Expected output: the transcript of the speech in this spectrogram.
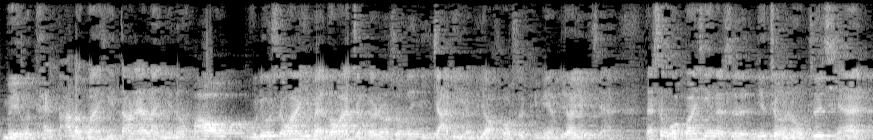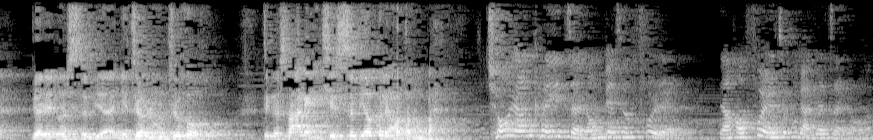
没有太大的关系。当然了，你能花五六十万、一百多万整个人，说明你家里也比较厚实，肯定也比较有钱。但是我关心的是，你整容之前别人能识别，你整容之后，这个刷脸器识别不了怎么办？穷人可以整容变成富人，然后富人就不敢再整容了。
